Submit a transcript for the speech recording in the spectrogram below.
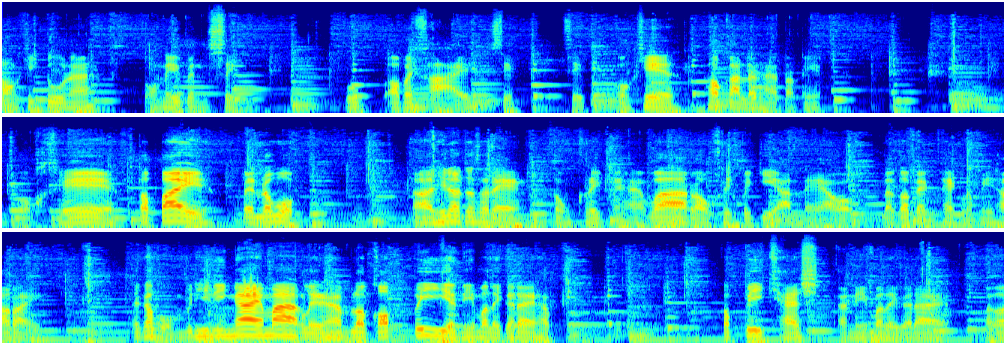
ลองคลิกดูนะ ตรงนี้เป็น 10ปุ๊บ เอาไปขาย 10 10โอเค เท่ากันแล้วนะตอนนี้ โอเค ต่อไปเป็นระบบที่เราจะแสดงตรงคลิกนะฮะว่าเราคลิกไปกี่อันแล้ว แล้วก็แบ็คแพ็คเรามีเท่าไหร่นะครับผมวิธีนี้ง่ายมากเลยนะครับ เรา copy อันนี้มาเลยก็ได้ครับ copy cache อันนี้มาเลยก็ได้ แล้วก็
